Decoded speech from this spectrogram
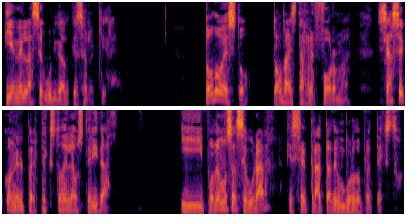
tiene la seguridad que se requiere. Todo esto, toda esta reforma, se hace con el pretexto de la austeridad. Y podemos asegurar que se trata de un burdo pretexto,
